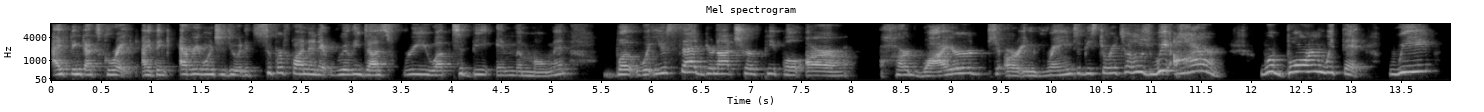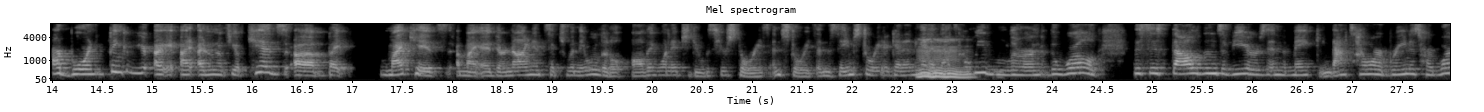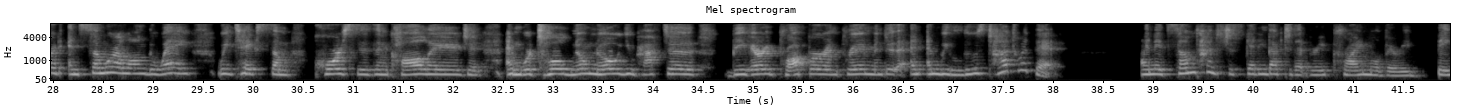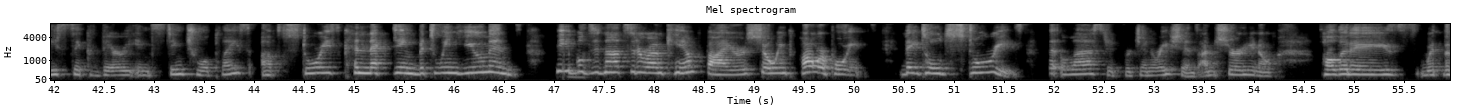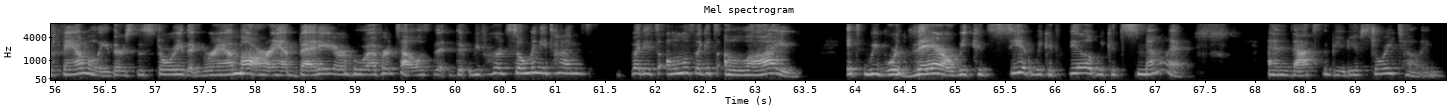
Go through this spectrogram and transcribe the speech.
I think that's great. I think everyone should do it. It's super fun and it really does free you up to be in the moment. But what you said, you're not sure if people are hardwired or ingrained to be storytellers. We are. We're born with it. We are born. Think of your. I, I, don't know if you have kids, uh, but my kids, uh, my they're nine and six. When they were little, all they wanted to do was hear stories and stories and the same story again and again. Mm-hmm. And that's how mm-hmm. we learn the world. This is thousands of years in the making. That's how our brain is hardwired. And somewhere along the way, we take some courses in college and and we're told, no, no, you have to be very proper and prim and do that. And, and we lose touch with it. And it's sometimes just getting back to that very primal, very basic, very instinctual place of stories connecting between humans. People did not sit around campfires showing PowerPoints. They told stories that lasted for generations. I'm sure, you know, holidays with the family. There's the story that grandma or Aunt Betty or whoever tells that, that we've heard so many times, but it's almost like it's alive. It's we were there, we could see it, we could feel it, we could smell it. And that's the beauty of storytelling.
